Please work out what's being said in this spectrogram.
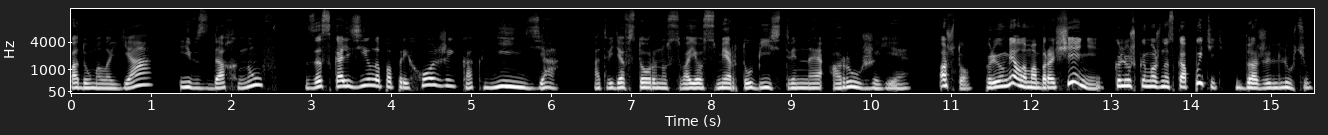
подумала я и, вздохнув, заскользила по прихожей, как ниндзя, отведя в сторону свое смертоубийственное оружие. А что, при умелом обращении клюшкой можно скопытить даже Люсю.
